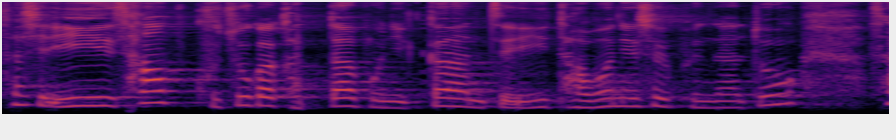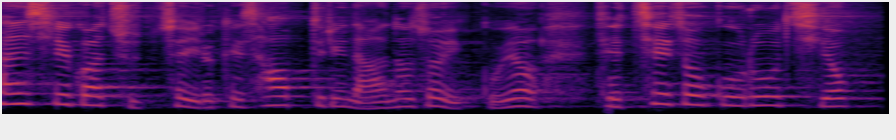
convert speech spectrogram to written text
사실 이 사업 구조가 같다 보니까 이제 이 다원예술 분야도 산실과 주체 이렇게 사업들이 나눠져 있고요. 대체적으로 지역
